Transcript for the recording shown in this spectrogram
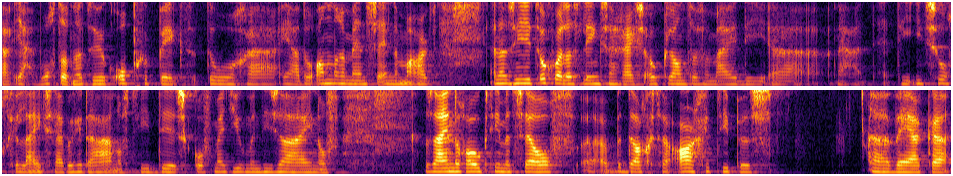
uh, ja, wordt dat natuurlijk opgepikt door, ja, door andere mensen in de markt. En dan zie je toch wel eens links en rechts ook klanten van mij die, nou, die iets soortgelijks hebben gedaan. Of die DISC of met Human Design. Of zijn er ook die met zelf bedachte archetypes uh, werken.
